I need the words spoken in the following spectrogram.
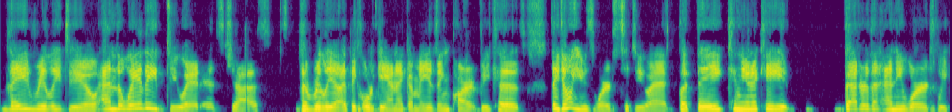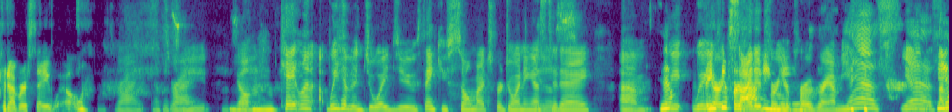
They really do. And the way they do it is just the really i think organic amazing part because they don't use words to do it but they communicate better than any words we could ever say will. That's right. That's, That's right. That's mm-hmm. Caitlin, we have enjoyed you. Thank you so much for joining us yes. today. Um, yeah. We, we are excited for, for your program. Yes, yes. yeah,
